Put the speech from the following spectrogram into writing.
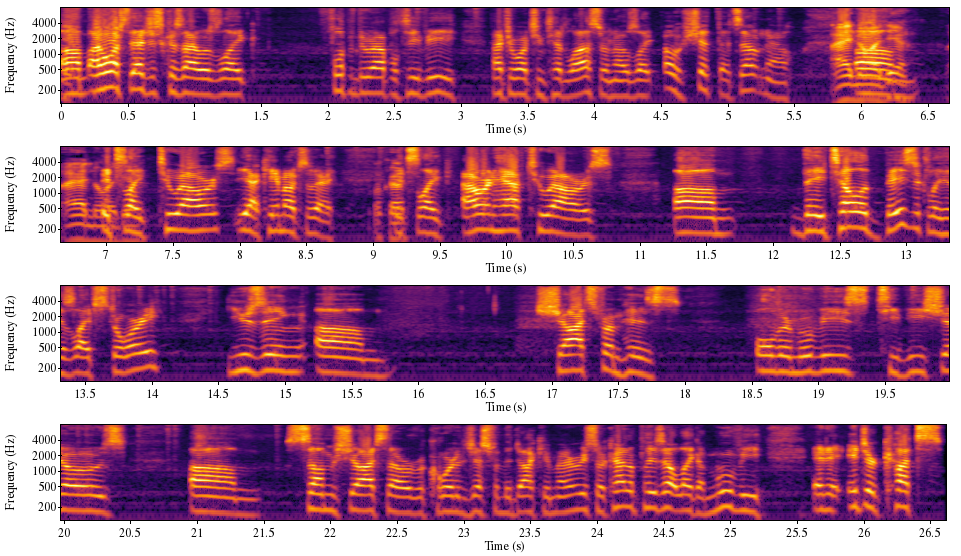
Um, I watched that just because I was like flipping through Apple TV after watching Ted Lasso, and I was like, "Oh shit, that's out now." I had no um, idea. I had no it's idea. like two hours. Yeah, it came out today. Okay. It's like hour and a half, two hours. Um, they tell basically his life story using um, shots from his older movies, TV shows, um, some shots that were recorded just for the documentary. So it kind of plays out like a movie, and it intercuts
